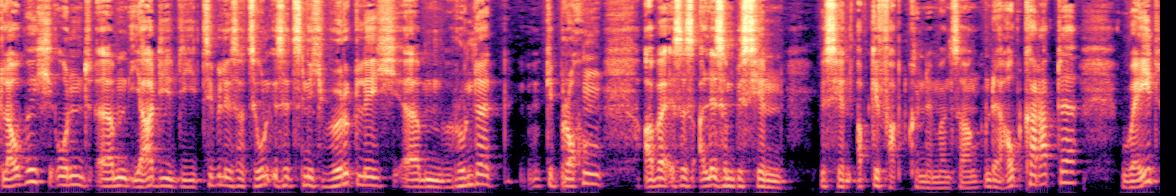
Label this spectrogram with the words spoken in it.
glaube ich. Und ähm, ja, die, die Zivilisation ist jetzt nicht wirklich ähm, runtergebrochen, aber es ist alles ein bisschen, bisschen abgefuckt, könnte man sagen. Und der Hauptcharakter, Wade,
